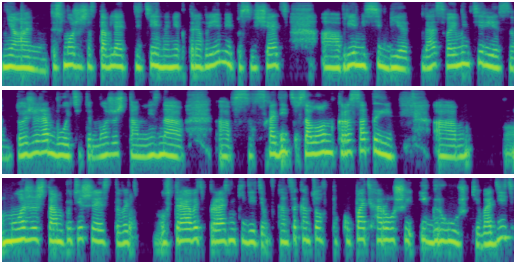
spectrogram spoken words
няню. Ты сможешь оставлять детей на некоторое время и посвящать а, время себе, да, своим интересам, той же работе. Ты можешь там, не знаю, а, сходить в салон красоты, а, можешь там путешествовать, устраивать праздники детям, в конце концов покупать хорошие игрушки, водить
